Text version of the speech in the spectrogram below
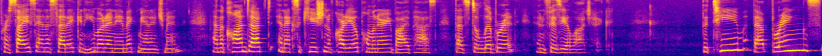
precise anesthetic and hemodynamic management, and the conduct and execution of cardiopulmonary bypass that's deliberate and physiologic. The team that brings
